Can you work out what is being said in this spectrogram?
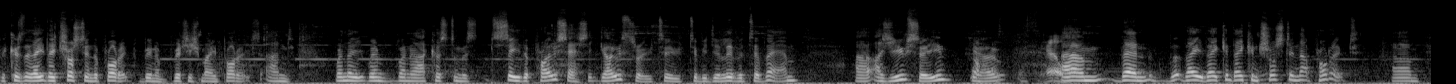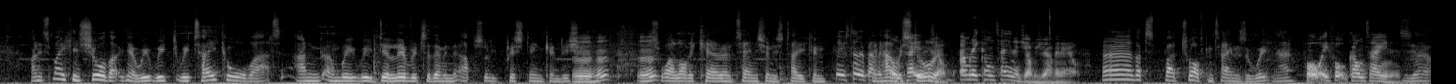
because they, they trust in the product being a British made product and when they when, when our customers see the process it goes through to to be delivered to them uh, as you've seen you know um, then they they can they can trust in that product um, and it's making sure that you know we, we, we take all that and, and we, we deliver it to them in absolutely pristine condition that's why a lot of care and attention is taken It in about how we store job. How many container jobs are you having out? it uh, that's about 12 containers a week now 40 foot containers. yeah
